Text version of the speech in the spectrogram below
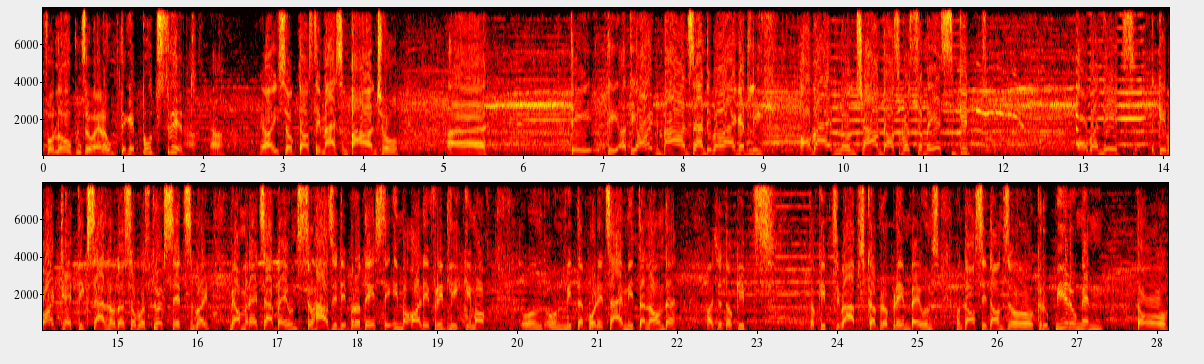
von oben so heruntergeputzt wird. Ja, ja. ich sage, dass die meisten Bauern schon äh, die, die, alten Bauern sind, die wollen eigentlich arbeiten und schauen, dass es was zum Essen gibt aber nicht gewalttätig sein oder sowas durchsetzen wollen. Wir haben jetzt auch bei uns zu Hause die Proteste immer alle friedlich gemacht und, und mit der Polizei miteinander. Also da gibt es da gibt's überhaupt kein Problem bei uns. Und dass sie dann so Gruppierungen da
